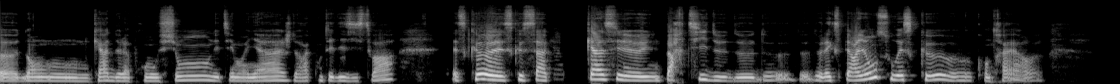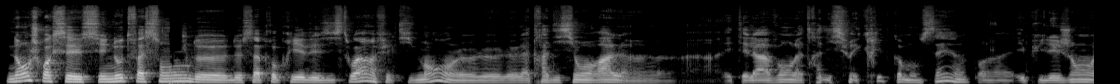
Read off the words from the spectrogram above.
euh, dans le cadre de la promotion, des témoignages, de raconter des histoires? Est-ce que, est que ça casse une partie de, de, de, de l'expérience ou est-ce que, euh, au contraire, non, je crois que c'est une autre façon de, de s'approprier des histoires, effectivement. Le, le, la tradition orale était là avant la tradition écrite, comme on sait. Hein, et puis les gens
